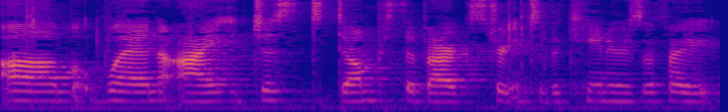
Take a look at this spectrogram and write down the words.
um, when I just dumped the bag straight into the containers, if I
